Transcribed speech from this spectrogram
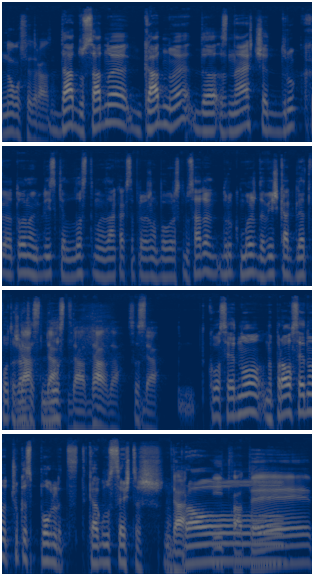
Много се дразна. Да, досадно е, гадно е да знаеш, че друг, той на английски е лъст, но не знам как се превежда на български, досадно е друг мъж да видиш как гледа твоята жена Да, с да, лъст. да, да, да, С- да. Такова се едно, направо се едно да чука с поглед. Така го усещаш. Да, Направо... и това те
